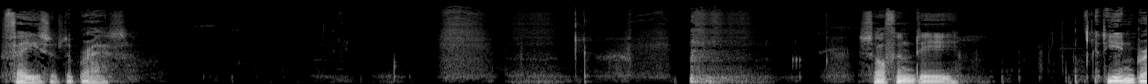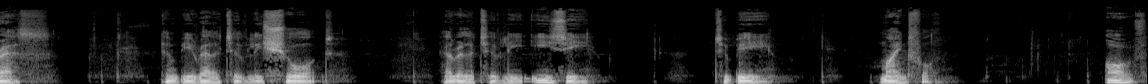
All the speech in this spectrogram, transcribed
phase of the breath. Soften the the in breath can be relatively short and relatively easy to be mindful of.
